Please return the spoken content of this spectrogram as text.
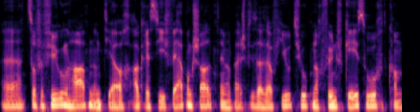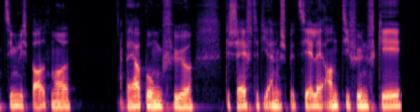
äh, zur Verfügung haben und die auch aggressiv Werbung schalten. Wenn man beispielsweise auf YouTube nach 5G sucht, kommt ziemlich bald mal Werbung für Geschäfte, die einem spezielle Anti-5G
